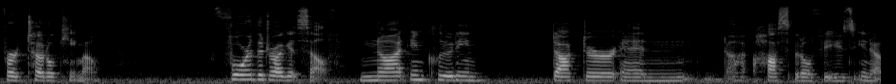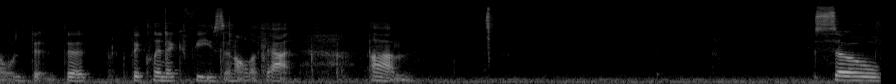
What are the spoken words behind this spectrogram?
for total chemo for the drug itself, not including doctor and hospital fees, you know, the, the, the clinic fees and all of that. Um, so,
